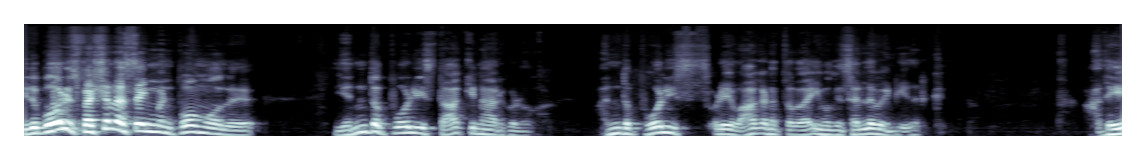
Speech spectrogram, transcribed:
இது போல ஸ்பெஷல் அசைன்மெண்ட் போகும்போது எந்த போலீஸ் தாக்கினார்களோ அந்த போலீஸுடைய வாகனத்தில் தான் இவங்க செல்ல வேண்டியது இருக்கு. அதே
